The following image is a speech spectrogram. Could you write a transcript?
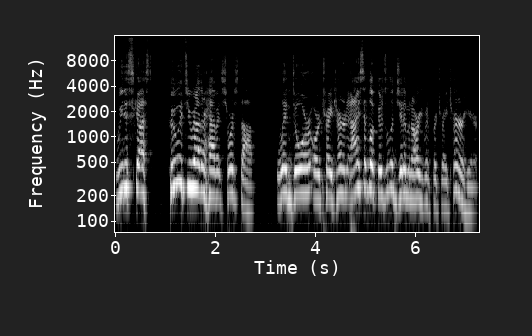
we discussed who would you rather have at shortstop, Lindor or Trea Turner. And I said, look, there's a legitimate argument for Trea Turner here.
